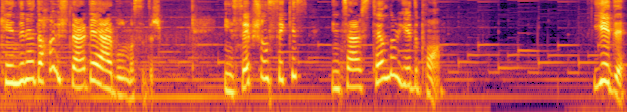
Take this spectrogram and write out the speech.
kendine daha üstlerde yer bulmasıdır. Inception 8, Interstellar 7 puan. 7.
